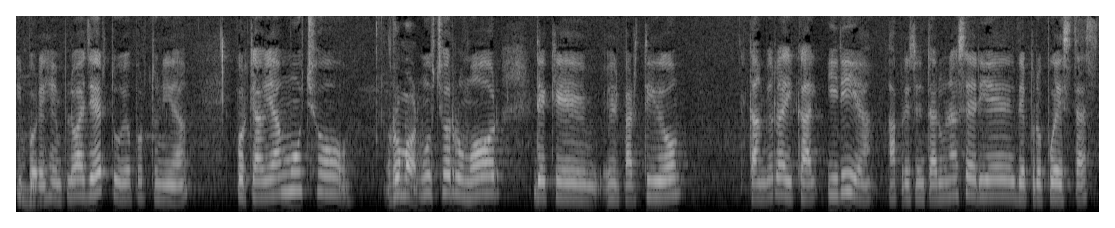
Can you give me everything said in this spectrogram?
Y, por ejemplo, ayer tuve oportunidad, porque había mucho rumor, mucho rumor de que el partido Cambio Radical iría a presentar una serie de propuestas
